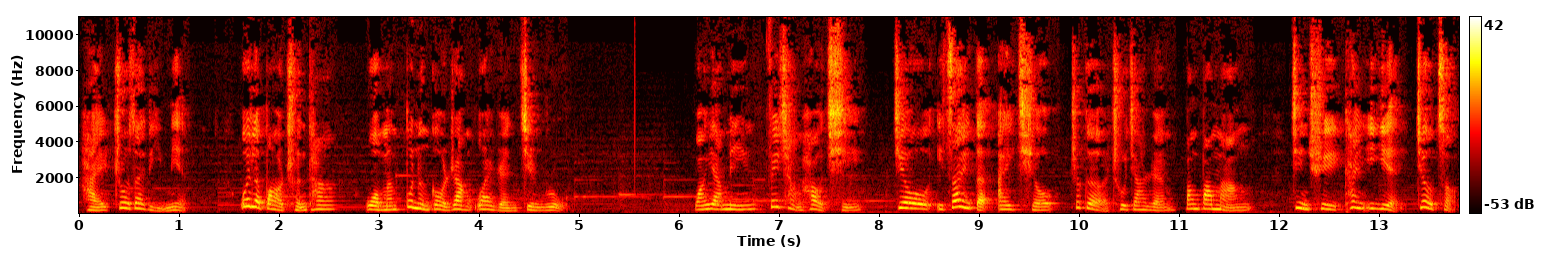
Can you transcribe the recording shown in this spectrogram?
还坐在里面。为了保存他，我们不能够让外人进入。王阳明非常好奇。就一再的哀求这个出家人帮帮忙，进去看一眼就走。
